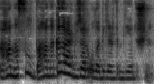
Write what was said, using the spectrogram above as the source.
daha nasıl, daha ne kadar güzel olabilirdim diye düşünün.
